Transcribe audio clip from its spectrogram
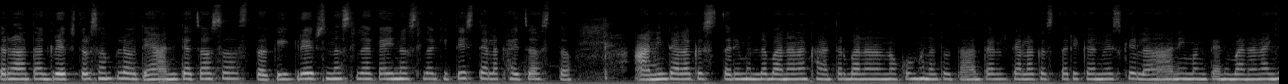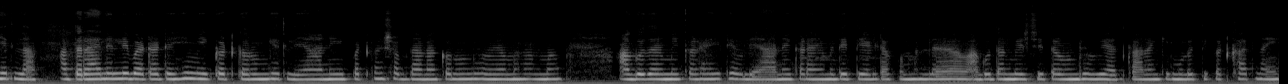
तर आता ग्रेप्स तर संपले होते आणि त्याचं असं असतं की ग्रेप्स नसलं काही नसलं की तेच त्याला खायचं असतं. आणि त्याला कसं तरी म्हणलं बनाना खा. तर बनाना नको म्हणत होता. तर त्याला कसं तरी कन्व्हिन्स केलं आणि मग त्याने बनाना घेतला. आता राहिलेली बटाटेही मी कट करून घेतले आणि पटकन शब्दाना करून घेऊया म्हणून मग अगोदर मी कढाई ठेवली आणि कढाईमध्ये तेल टाकून म्हणलं अगोदर मिरची तळून घेऊयात कारण की मुलं तिखट खात नाही.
